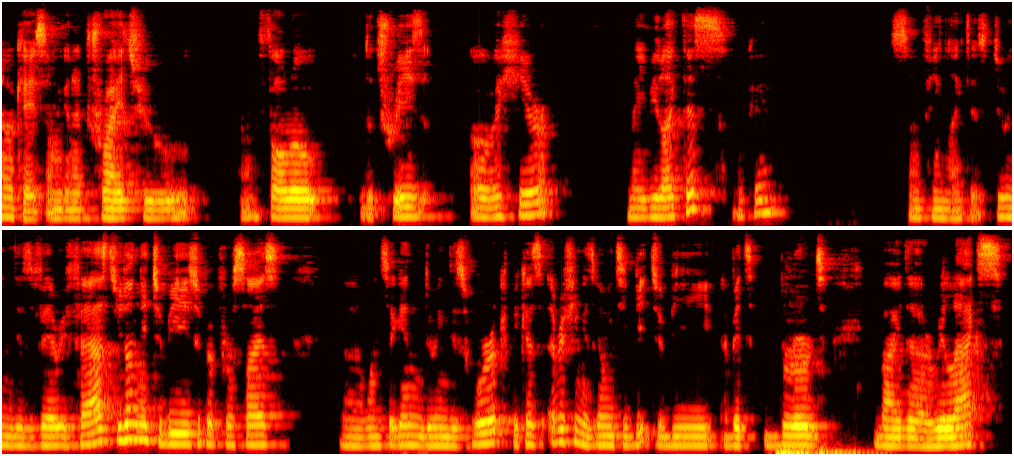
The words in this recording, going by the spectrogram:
Okay, so I'm gonna try to uh, follow the trees over here, maybe like this. Okay, something like this. Doing this very fast. You don't need to be super precise uh, once again doing this work because everything is going to be to be a bit blurred by the relax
